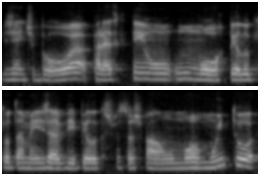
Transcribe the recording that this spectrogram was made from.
gente boa, parece que tem um humor, pelo que eu também já vi, pelo que as pessoas falam, um humor muito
